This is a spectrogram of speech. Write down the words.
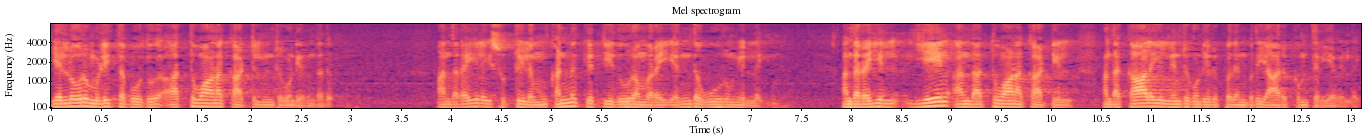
எல்லோரும் விழித்த போது அத்துவான காட்டில் நின்று கொண்டிருந்தது. அந்த ரயிலை சுற்றிலும் கண்ணுக்கு எட்டிய தூரம் வரை எந்த ஊரும் இல்லை. அந்த ரயில் ஏன் அந்த அத்துவான காட்டில் அந்த காலையில் நின்று கொண்டிருப்பது என்பது யாருக்கும் தெரியவில்லை.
